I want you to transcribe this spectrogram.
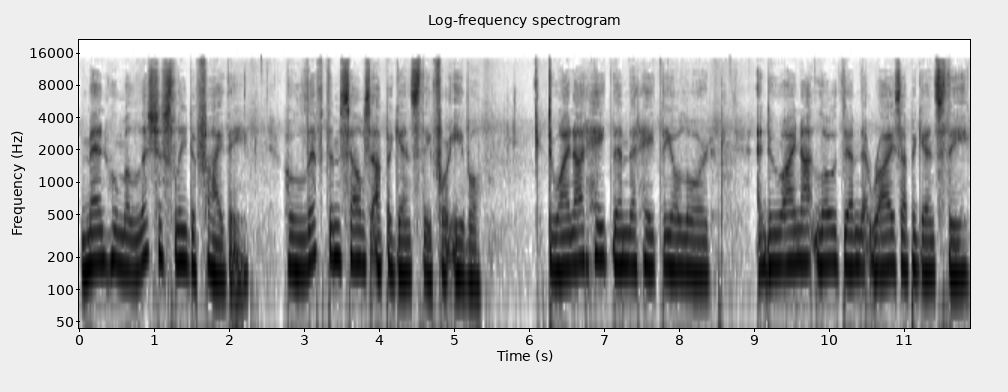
men who maliciously defy thee, who lift themselves up against thee for evil. Do I not hate them that hate thee, O Lord? And do I not loathe them that rise up against thee?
